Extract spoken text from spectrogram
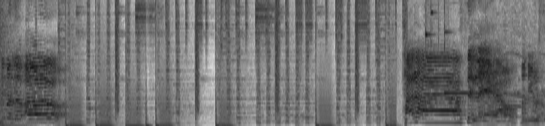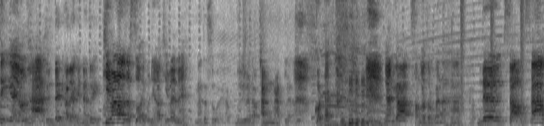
ที่มันเลอะเออ เสร็จแล้ว ตอนนี้รู้สึกยังไงบ้างคะ ตื่นเต้นครับอยากเห็นหน้าตัวเองคิดว่าเราจะสวยเหมือนที่เราคิดไว้ไหม น่าจะสวยครับ มือระดับช่างนัดแล้ว กดดันมาก งั้นก็ส่องกระจกกันนะคะครับ หนึ่งสองสาม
